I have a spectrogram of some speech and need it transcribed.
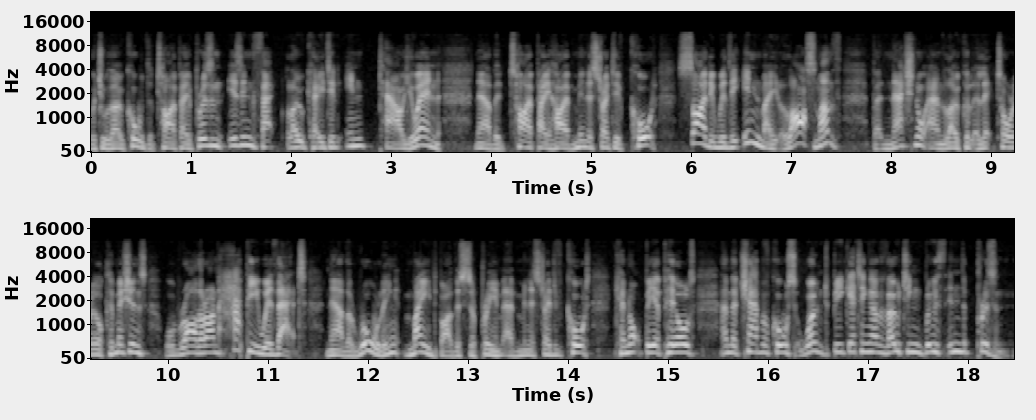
which, although called the Taipei prison, is in fact located in Taoyuan. Now, the Taipei High Administrative Court sided with the inmate last month, but national and local electoral commissions were rather unhappy with that. Now, the ruling made by the Supreme Administrative Court cannot be appealed, and the chap, of course, won't be getting a voting booth in the prison.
